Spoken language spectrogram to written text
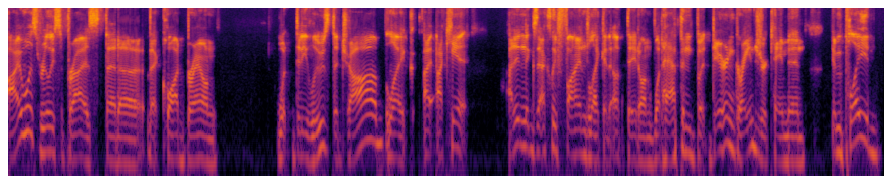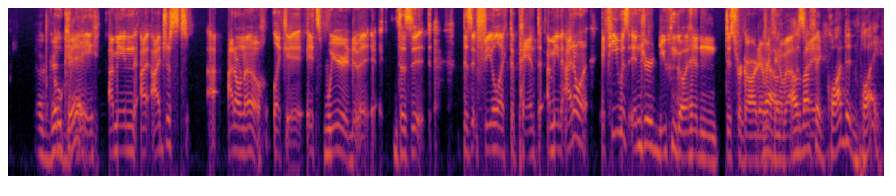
I was really surprised that uh that Quad Brown what did he lose the job? Like I, I can't I didn't exactly find like an update on what happened, but Darren Grainger came in and played A good okay. bit. I mean, I, I just I, I don't know. Like it, it's weird. Does it does it feel like the Panther? I mean, I don't. If he was injured, you can go ahead and disregard everything Yeah, about. I was about to say Quad didn't play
